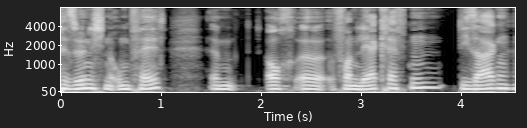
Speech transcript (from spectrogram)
persönlichen Umfeld, ähm, auch äh, von Lehrkräften, die sagen,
